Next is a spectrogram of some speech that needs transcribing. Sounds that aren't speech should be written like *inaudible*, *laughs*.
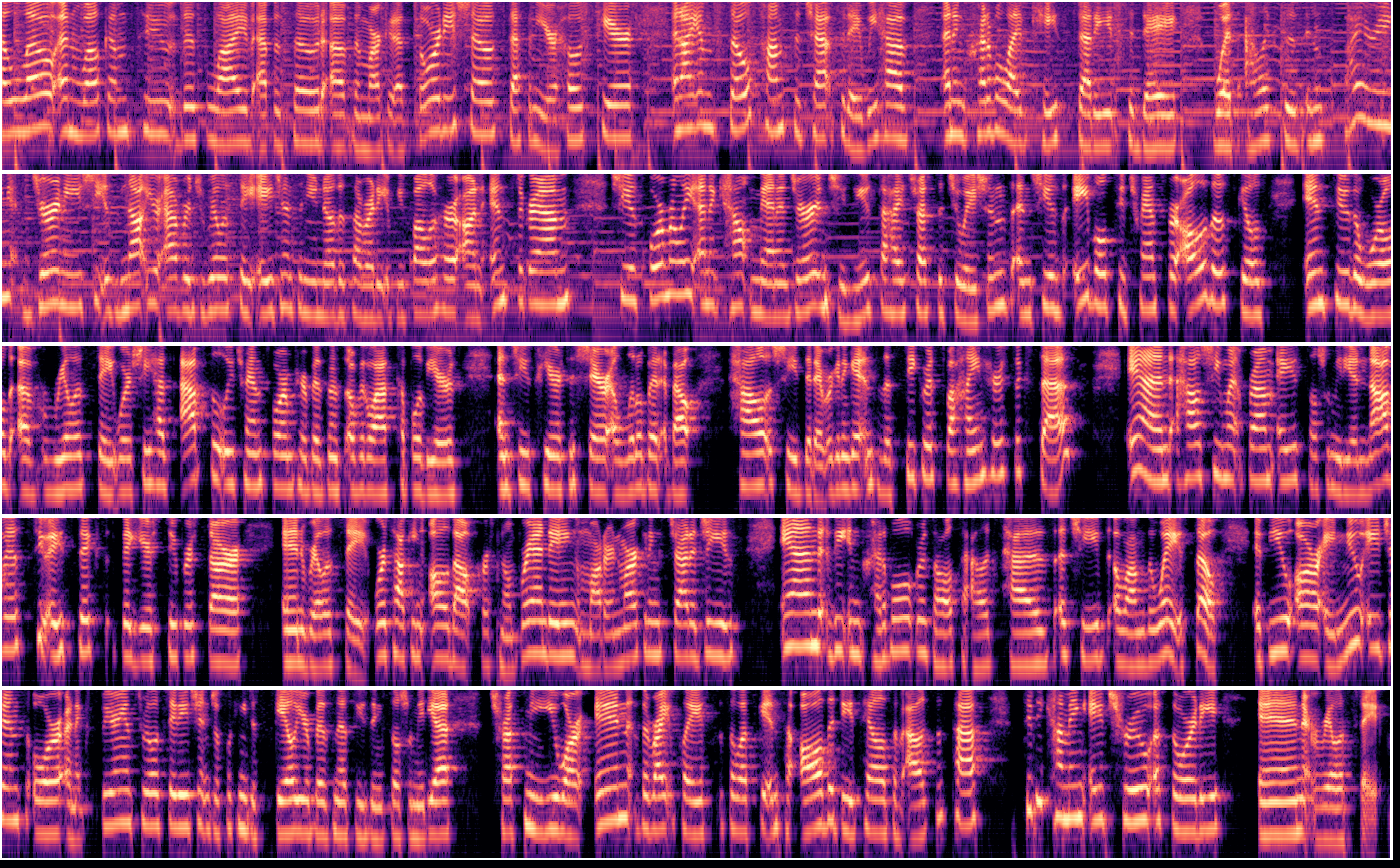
Hello, and welcome to this live episode of the Market Authority Show. Stephanie, your host here. And I am so pumped to chat today. We have an incredible live case study today with Alex's inspiring journey. She is not your average real estate agent, and you know this already if you follow her on Instagram. She is formerly an account manager and she's used to high stress situations, and she is able to transfer all of those skills into the world of real estate, where she has absolutely transformed her business over the last couple of years. And she's here to share a little bit about how she did it. We're going to get into the secrets behind her success and how she went from a social media novice to a six figure superstar in real estate. We're talking all about personal branding, modern marketing strategies, and the incredible results Alex has achieved along the way. So, if you are a new agent or an experienced real estate agent just looking to scale your business using social media, trust me, you are in the right place. So, let's get into all the details of Alex's path to becoming a true authority in real estate.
